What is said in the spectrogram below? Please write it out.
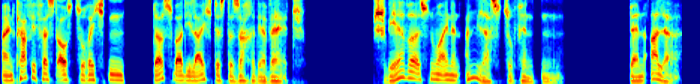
ein Kaffeefest auszurichten, das war die leichteste Sache der Welt. Schwer war es nur, einen Anlass zu finden. Denn alle,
